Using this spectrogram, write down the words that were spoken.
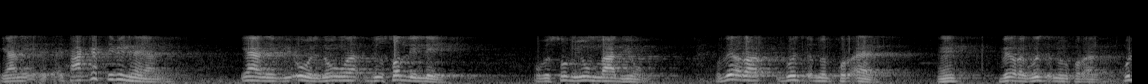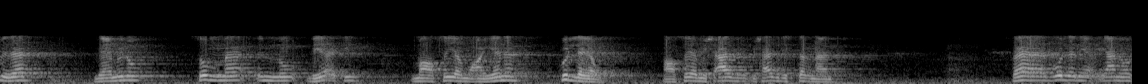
يعني اتعجبت منها يعني. يعني بيقول إن هو بيصلي الليل وبيصوم يوم بعد يوم وبيقرأ جزء من القرآن بيقرأ جزء من القرآن. كل ده بيعمله ثم إنه بيأتي معصية معينة كل يوم. معصية مش عايز مش عايز يستغنى عنها. فبقول يعني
